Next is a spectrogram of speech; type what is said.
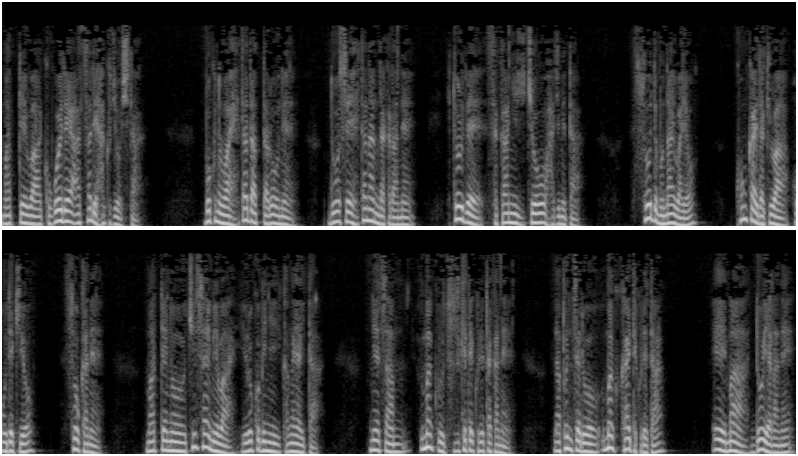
末帝は小声であっさり白状した。僕のは下手だったろうね。どうせ下手なんだからね。一人で盛んに自重を始めた。そうでもないわよ。今回だけは大出来よ。そうかね。末帝の小さい目は喜びに輝いた。姉さん、うまく続けてくれたかね。ラプンツェルをうまく書いてくれた？ええ、まあ、どうやらね。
